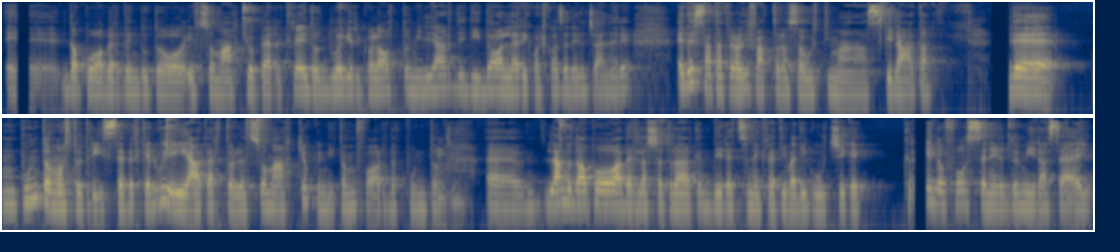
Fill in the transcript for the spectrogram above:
e dopo aver venduto il suo marchio per credo 2,8 miliardi di dollari, qualcosa del genere, ed è stata però di fatto la sua ultima sfilata. Ed è un punto molto triste perché lui ha aperto il suo marchio, quindi Tom Ford appunto, mhm. eh, l'anno dopo aver lasciato la direzione creativa di Gucci, che credo fosse nel 2006.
